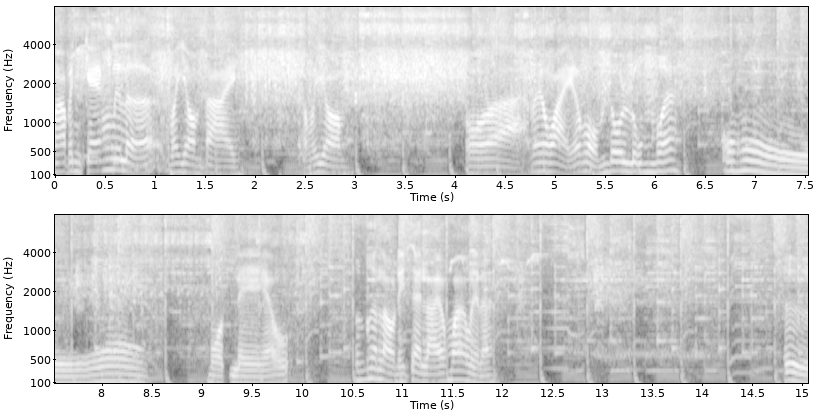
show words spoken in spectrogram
มาเป็นแก๊งเลยเหรอไม่ยอมตาย เราไม่ยอมโอ้ไม่ไหวครับผมโดนลุมว้ยโอ้โหหมดแล้วเพื่อนๆเรานี่ใจร้ายมากๆเลยนะเออ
